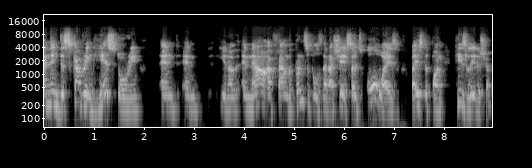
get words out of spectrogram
and then discovering his story, and and you know, and now I've found the principles that I share. So it's always based upon his leadership,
